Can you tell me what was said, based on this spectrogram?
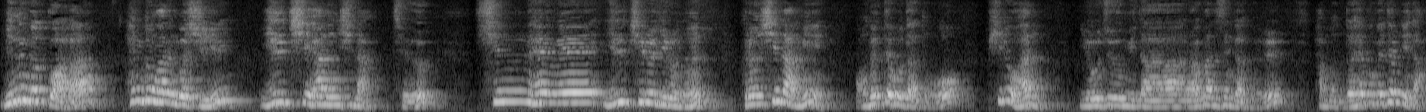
믿는 것과 행동하는 것이 일치하는 신앙, 즉 신행의 일치를 이루는 그런 신앙이 어느 때보다도 필요한 요즘이다라고 하는 생각을 한 번 더 해보게 됩니다.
